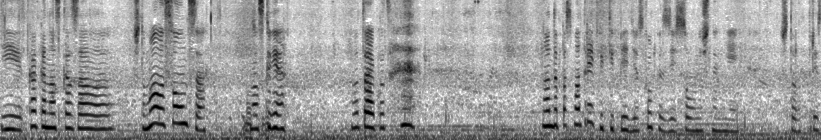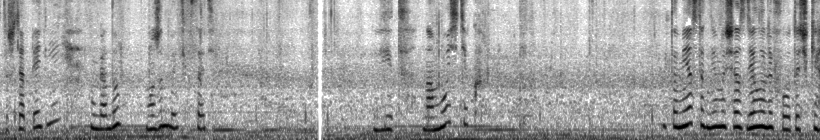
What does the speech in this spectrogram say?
И как она сказала, что мало солнца в Москве. Вот так вот. Надо посмотреть в Википедию, сколько здесь солнечных дней. Что, 365 дней в году? Может быть, кстати. Вид на мостик. Это место, где мы сейчас сделали фоточки.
